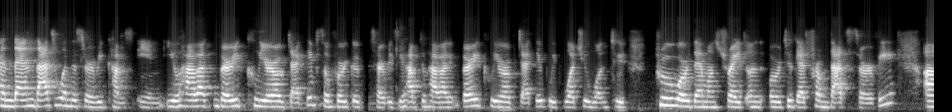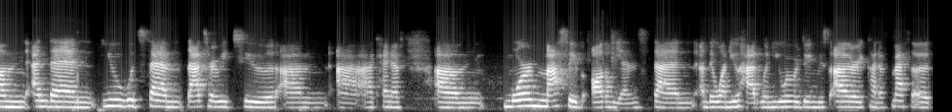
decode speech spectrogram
and then that's when the survey comes in you have a very clear objective so for good service you have to have a very clear objective with what you want to prove or demonstrate on, or to get from that survey um, and then you would send that survey to um, a, a, kind of um, more massive audience than the one you had when you were doing this other kind of method,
